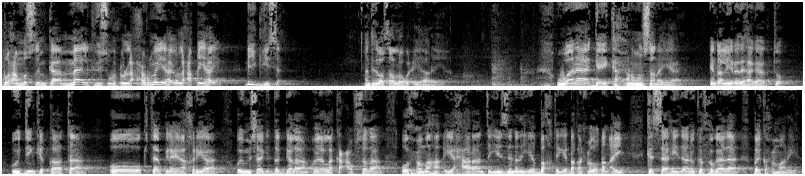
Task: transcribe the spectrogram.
Ruuxa muslimkaa maalkiisu wuxuu la xurmo yahay oo hantida baa saa loogu ciyaaraya. Wanaaggay ka xunuunsanayaan in dhallinyarada hagaagto oy diinkii qaataan oo kitaabka ilaahay akhriyaan oy masaajidda galaan oy alla ka cabsadaan oo xumaha iyo xaaraanta iyo zinada iyo bakhtiga iyo dhaqanxumado dhan ay ka saahidaan oo ka fogaadaan bay ka xumaanayaan.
